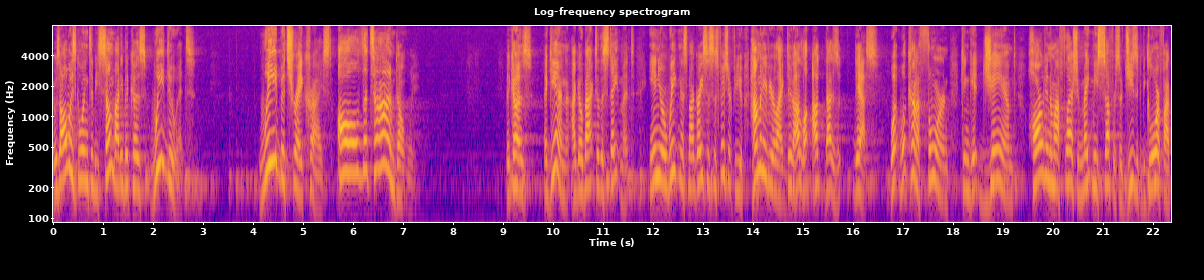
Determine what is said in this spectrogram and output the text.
It was always going to be somebody because we do it. We betray Christ all the time, don't we? Because, again, I go back to the statement in your weakness, my grace is sufficient for you. How many of you are like, dude, I, lo- I that is, yes. What, what kind of thorn can get jammed hard into my flesh and make me suffer so Jesus can be glorified?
